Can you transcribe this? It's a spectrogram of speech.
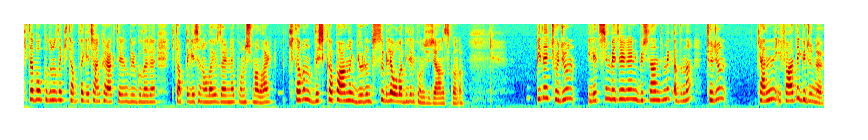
Kitabı okuduğunuzda kitapta geçen karakterin duyguları, kitapta geçen olay üzerine konuşmalar, kitabın dış kapağının görüntüsü bile olabilir konuşacağınız konu. Bir de çocuğun iletişim becerilerini güçlendirmek adına çocuğun kendini ifade gücünü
